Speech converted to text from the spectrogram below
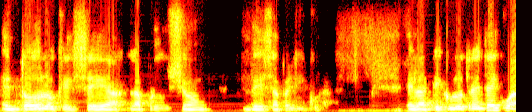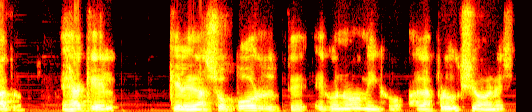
en todo lo que sea la producción de esa película. El artículo 34 es aquel que le da soporte económico a las producciones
